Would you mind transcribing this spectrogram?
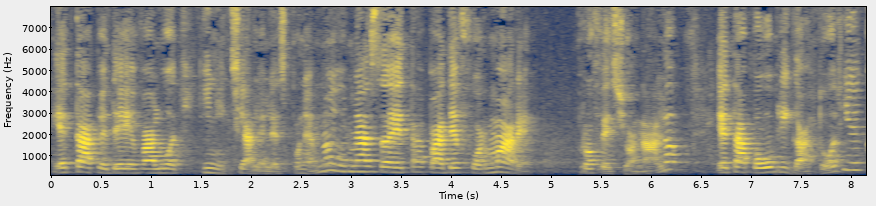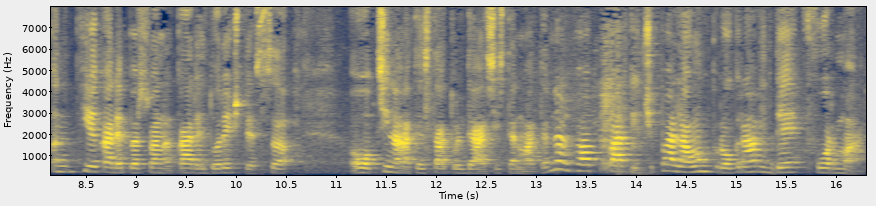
etape de evaluări inițiale, le spunem noi, urmează etapa de formare profesională, etapă obligatorie, când fiecare persoană care dorește să uh, obțină atestatul de asistent maternal, va participa la un program de formare.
